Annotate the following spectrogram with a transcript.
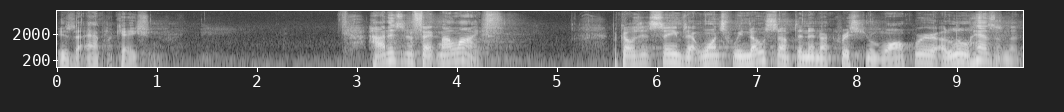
is the application. How does it affect my life? Because it seems that once we know something in our Christian walk, we're a little hesitant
